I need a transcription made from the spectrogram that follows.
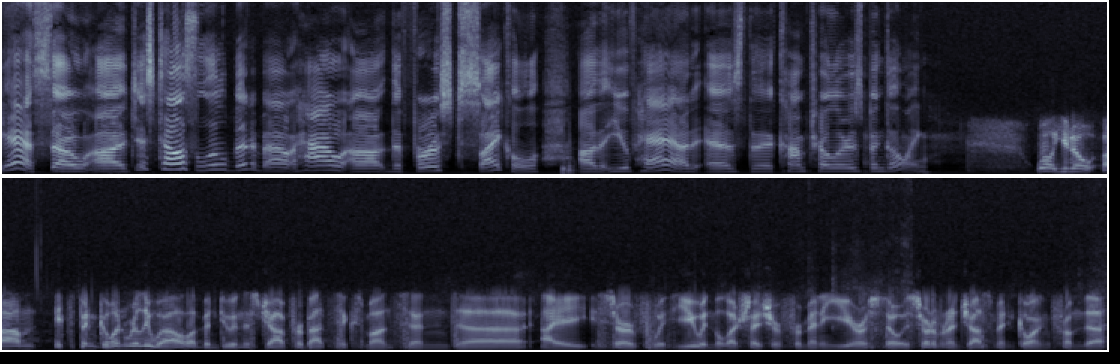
Yeah, so uh, just tell us a little bit about how uh, the first cycle uh, that you've had as the comptroller has been going. Well, you know, um, it's been going really well. I've been doing this job for about six months, and uh, I served with you in the legislature for many years, so it's sort of an adjustment going from the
